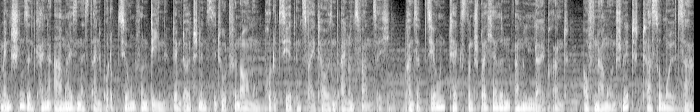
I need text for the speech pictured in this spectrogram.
Menschen sind keine Ameisen ist eine Produktion von DIN, dem Deutschen Institut für Normung, produziert in 2021. Konzeption, Text und Sprecherin Amelie Leibrand. Aufnahme und Schnitt Tasso Mulzer.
